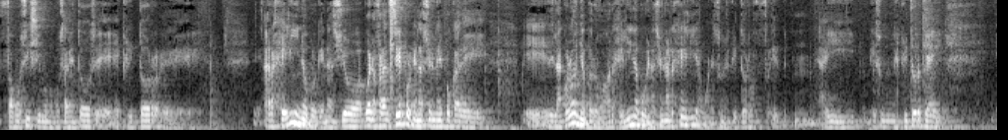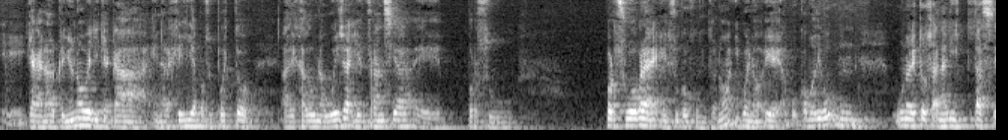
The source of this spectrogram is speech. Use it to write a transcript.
famosísimo, como saben todos, escritor argelino, porque nació, bueno, francés porque nació en la época de, de la colonia, pero argelino porque nació en Argelia. Bueno, es un escritor, ahí, es un escritor que, hay, que ha ganado el premio Nobel y que acá en Argelia, por supuesto, ha dejado una huella y en Francia por su por su obra en su conjunto. ¿no? Y bueno, como digo, uno de estos analistas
